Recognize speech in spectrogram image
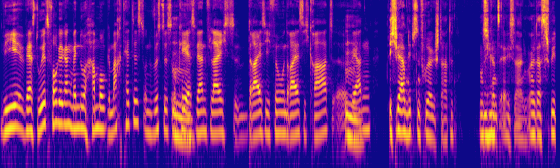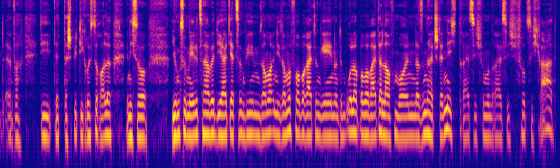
Wie wärst du jetzt vorgegangen, wenn du Hamburg gemacht hättest und wüsstest, okay, Mhm. es werden vielleicht 30, 35 Grad äh, Mhm. werden? Ich wäre am liebsten früher gestartet, muss Mhm. ich ganz ehrlich sagen. Weil das spielt einfach die, das spielt die größte Rolle. Wenn ich so Jungs und Mädels habe, die halt jetzt irgendwie im Sommer in die Sommervorbereitung gehen und im Urlaub aber weiterlaufen wollen, da sind halt ständig 30, 35, 40 Grad,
